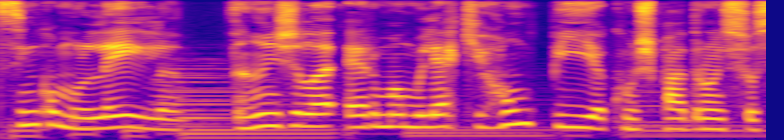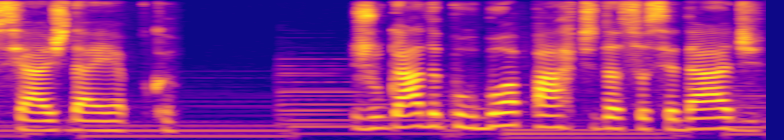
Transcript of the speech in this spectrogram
Assim como Leila, Ângela era uma mulher que rompia com os padrões sociais da época. Julgada por boa parte da sociedade,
